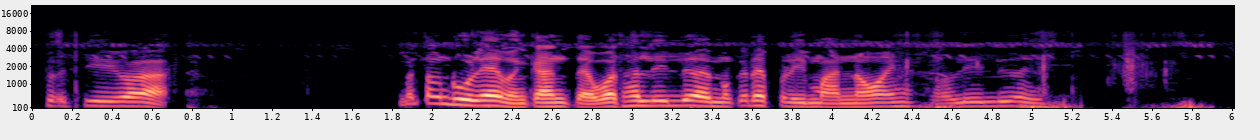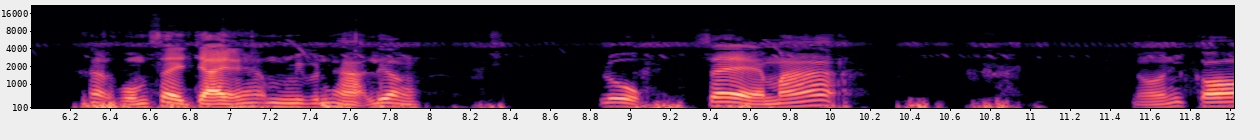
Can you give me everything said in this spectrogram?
เพื่อที่ว่า มันต้องดูแลเหมือนกัน แต่ว่าถ้าเรื่อยๆ มันก็ได้ปริมาณน้อยเราเรื่อยๆถ้าผมใส่ใจนะครับ มันมีปัญหาเรื่องโรคแส่ม้า หนอนกอ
